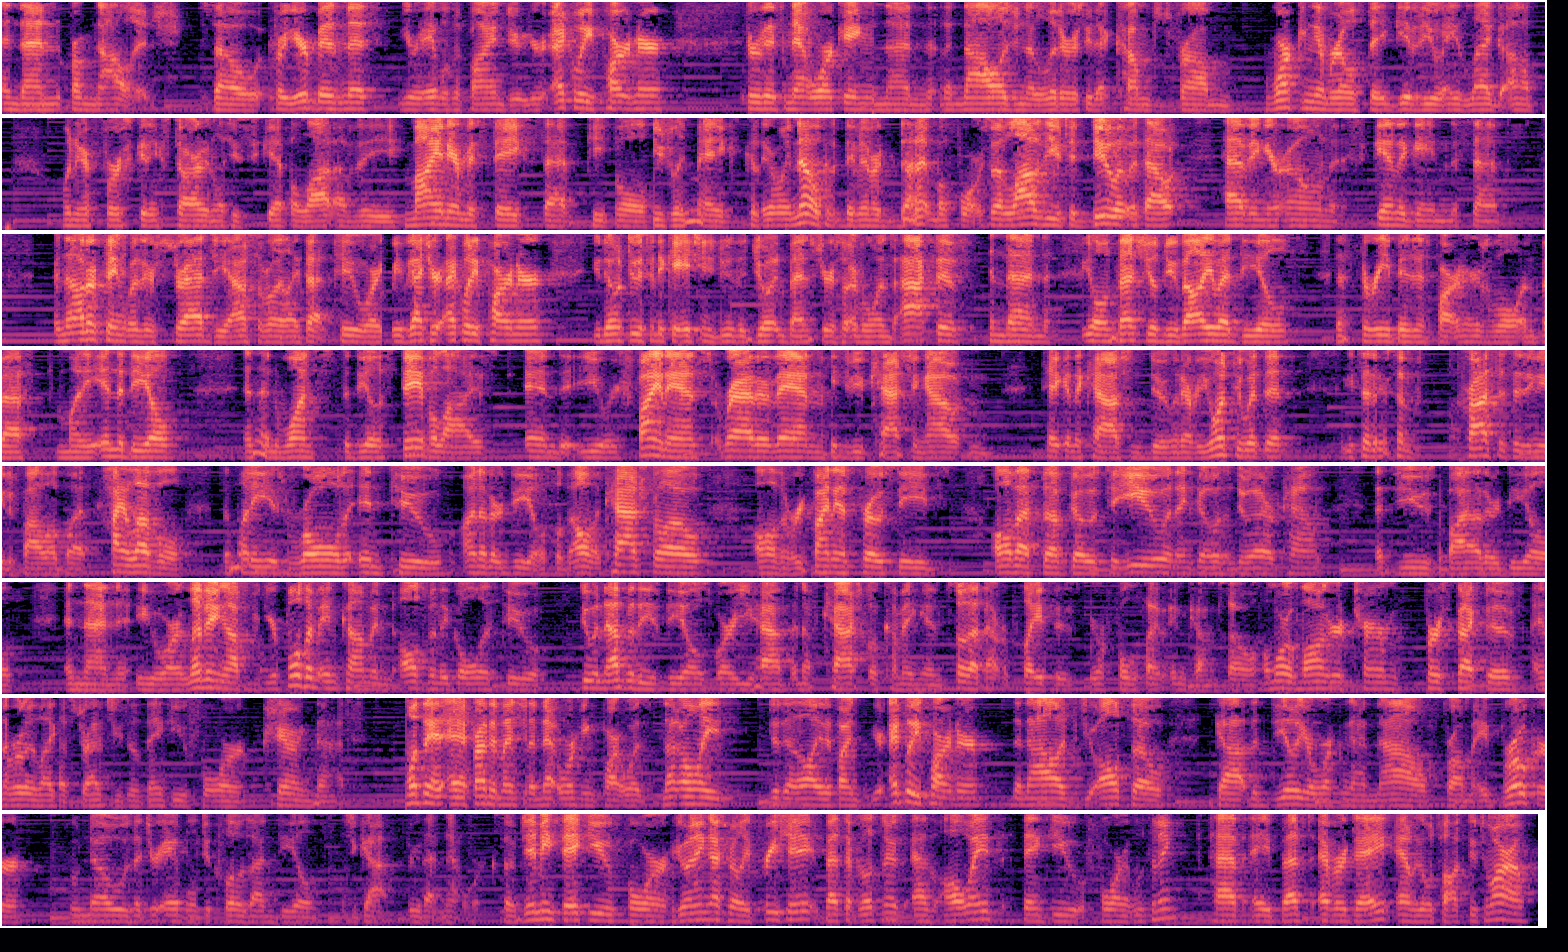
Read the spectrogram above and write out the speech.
and then from knowledge. So for your business, you're able to find your, your equity partner through this networking, and then the knowledge and the literacy that comes from working in real estate gives you a leg up when you're first getting started and lets you skip a lot of the minor mistakes that people usually make because they don't really know because they've never done it before. So it allows you to do it without having your own skin in the game in a sense. And the other thing was your strategy. I also really like that too, where we've got your equity partner. You don't do syndication, you do the joint venture so everyone's active. And then you'll invest, you'll do value add deals. The three business partners will invest money in the deal. And then once the deal is stabilized and you refinance, rather than you cashing out and taking the cash and doing whatever you want to with it, you said there's some processes you need to follow, but high level, the money is rolled into another deal. So all the cash flow, all the refinance proceeds, all that stuff goes to you and then goes into another account that's used to buy other deals. And then you are living off your full time income. And ultimately, the goal is to do enough of these deals where you have enough cash flow coming in so that that replaces your full time income. So, a more longer term perspective. And I really like that strategy. So, thank you for sharing that. One thing I forgot to mention the networking part was not only did it allow you to find your equity partner, the knowledge, but you also got the deal you're working on now from a broker who knows that you're able to close on deals that you got through that network. So, Jimmy, thank you for joining us. Really appreciate it. Best ever listeners, as always, thank you for listening. Have a best ever day, and we will talk to you tomorrow.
